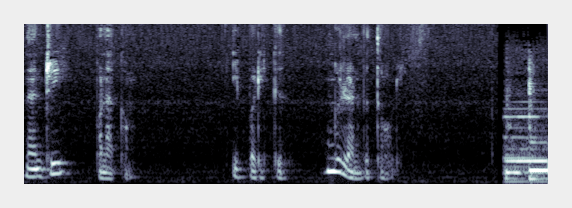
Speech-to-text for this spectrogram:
நன்றி வணக்கம். இப்படிக்கு உங்கள் அன்பு தோழி.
